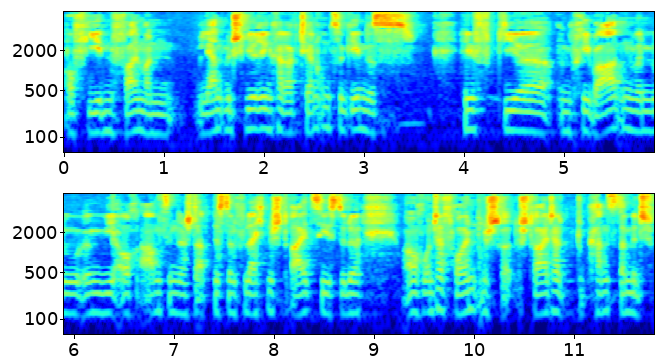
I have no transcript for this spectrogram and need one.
auf jeden Fall. Man lernt mit schwierigen Charakteren umzugehen. Das hilft dir im Privaten, wenn du irgendwie auch abends in der Stadt bist und vielleicht einen Streit ziehst oder auch unter Freunden Streit hat, du kannst damit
